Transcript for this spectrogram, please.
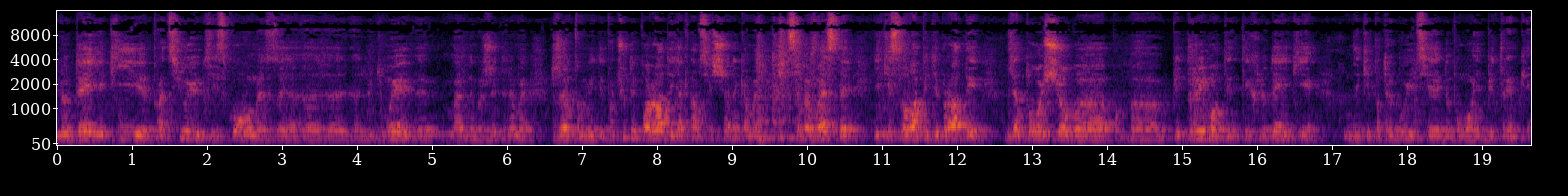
людей, які працюють з військовими, з е, е, людьми, мирними жителями, жертвами війни, почути поради, як нам, священниками, себе вести, які слова підібрати для того, щоб підтримати тих людей, які, які потребують цієї допомоги підтримки.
